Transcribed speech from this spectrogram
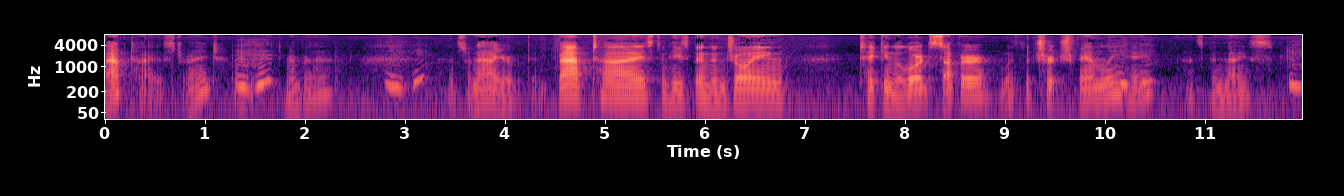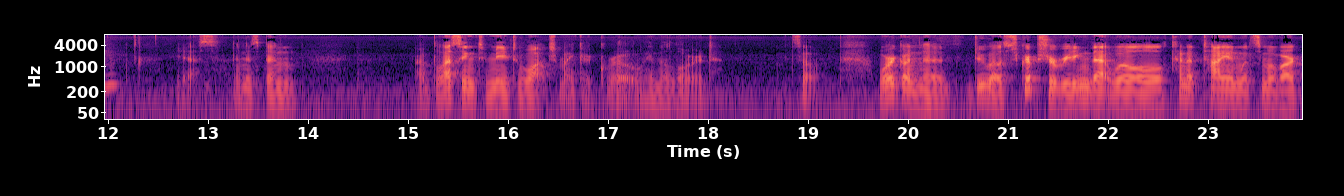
baptized, right? Mm-hmm. Do you remember that? Mm-hmm. And so now you've been baptized, and he's been enjoying taking the Lord's Supper with the church family. Hey, that's been nice. Mm-hmm. Yes, and it's been a blessing to me to watch Micah grow in the Lord. So, we're going to do a scripture reading that will kind of tie in with some of our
